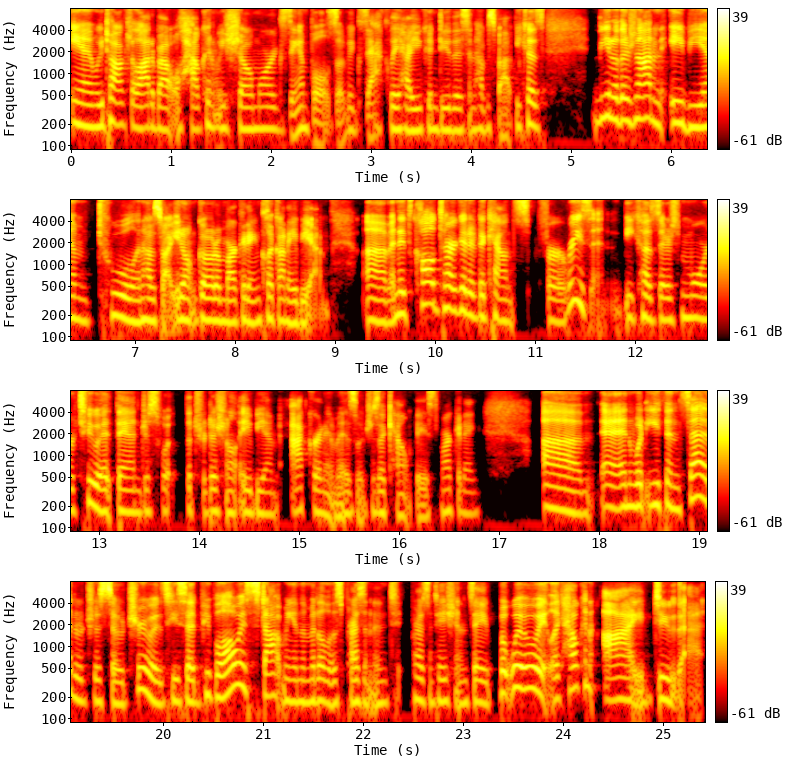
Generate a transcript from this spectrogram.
And we talked a lot about, well, how can we show more examples of exactly how you can do this in HubSpot? Because, you know, there's not an ABM tool in HubSpot. You don't go to marketing, click on ABM. Um, and it's called targeted accounts for a reason because there's more to it than just what the traditional ABM acronym is, which is account based marketing. Um, and what Ethan said, which was so true, is he said, people always stop me in the middle of this present presentation and say, but wait, wait, wait, like, how can I do that?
